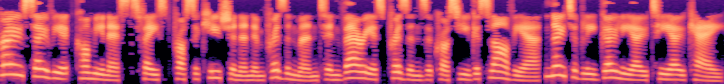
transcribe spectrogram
Pro-Soviet communists faced prosecution and imprisonment in various prisons across Yugoslavia, notably Goli Otok.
